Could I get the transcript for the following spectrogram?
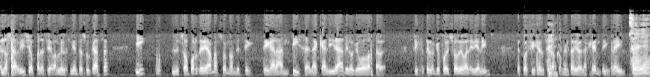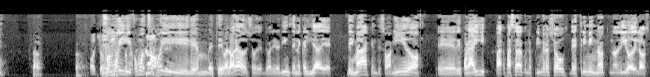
los servicios para llevarle al cliente a su casa y el soporte de Amazon donde te, garantiza la calidad de lo que vos vas a ver. Fíjate lo que fue el show de Valeria Lynch, después fíjense en los comentarios de la gente, increíble. Sí. Fue muy, fue muy, em, este, valorado el show de, Valeria Lynch en la calidad de, imagen, de sonido, eh, de por ahí, pasaba con los primeros shows de streaming, no, no digo de los,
